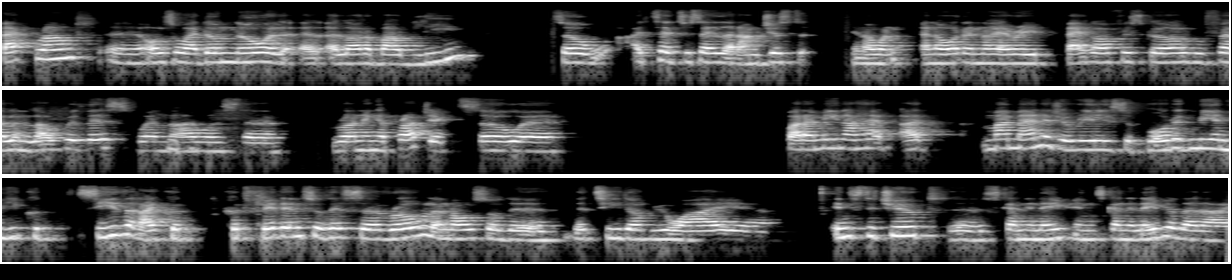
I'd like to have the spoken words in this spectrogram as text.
background. Uh, also, I don't know a, a, lot about lean, so I tend to say that I'm just you know an, an, ordinary back office girl who fell in love with this when I was uh, running a project. So, uh, but I mean, I had I my manager really supported me and he could see that I could could fit into this uh, role and also the the TWI uh, Institute uh, in Scandinavia that I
